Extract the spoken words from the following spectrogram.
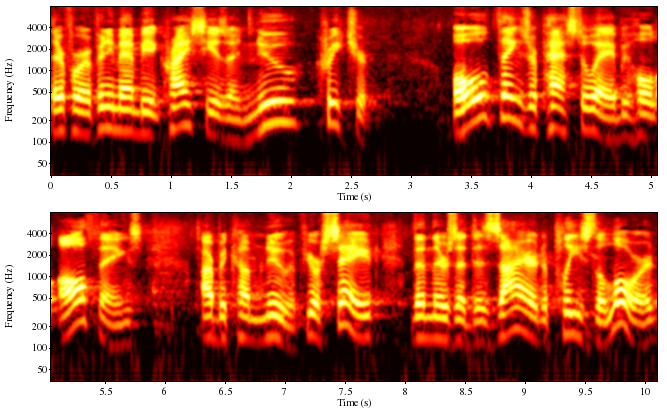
"Therefore if any man be in Christ, he is a new creature. Old things are passed away; behold, all things are become new." If you're saved, then there's a desire to please the Lord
